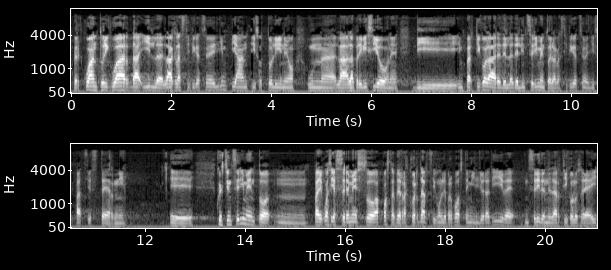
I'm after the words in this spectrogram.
per quanto riguarda il, la classificazione degli impianti, sottolineo un, la, la, previsione di, in particolare del, dell'inserimento della classificazione degli spazi esterni. E, questo inserimento mh, pare quasi essere messo apposta per raccordarsi con le proposte migliorative inserite nell'articolo 6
